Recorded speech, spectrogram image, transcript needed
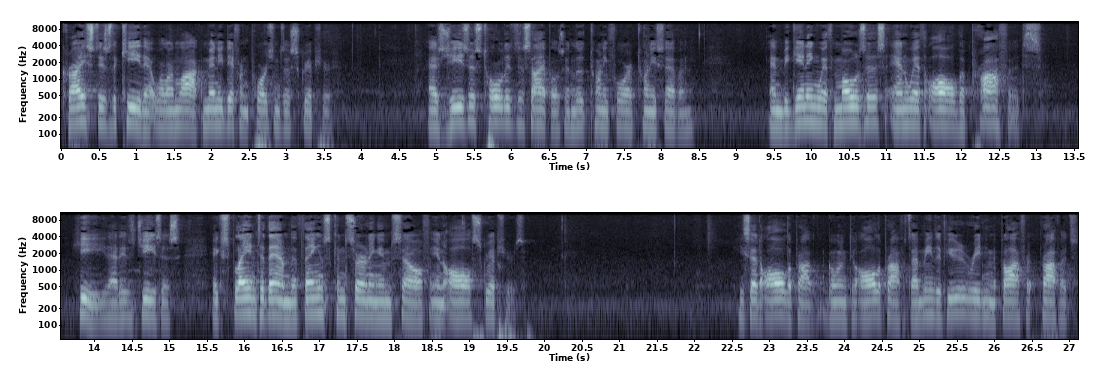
Christ is the key that will unlock many different portions of Scripture. As Jesus told his disciples in Luke 24 27, and beginning with Moses and with all the prophets, he, that is Jesus, explained to them the things concerning himself in all scriptures. He said all the prophets, going to all the prophets. That means if you're reading the prophet, prophets,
